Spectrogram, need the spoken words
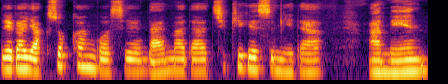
내가 약속한 것을 날마다 지키겠습니다. 아멘.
